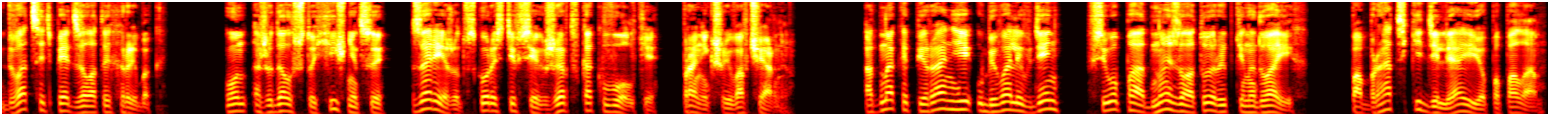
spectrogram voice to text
25 золотых рыбок. Он ожидал, что хищницы зарежут в скорости всех жертв, как волки, проникшие в овчарню. Однако пираньи убивали в день всего по одной золотой рыбке на двоих, по-братски деля ее пополам.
